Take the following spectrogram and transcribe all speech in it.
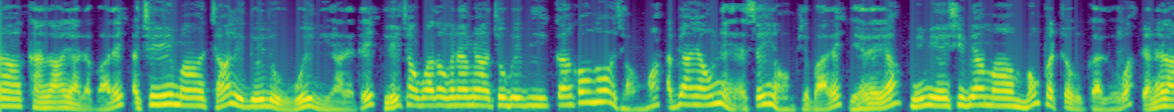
နာခံစားရတတ်ပါတယ်။အခြေအေးမှာဂျားလီသွေးလို့ဝေးနေရတဲ့တဲ့လေးချောက်ပါသောကဏ္ဍများအချိုးပေးပြီးကံကောင်းသောအကြောင်းမှာအပြာရောင်နဲ့အစိမ်းရောင်ဖြစ်ပါတယ်။ရေရရမိမိရဲ့ရှိပြားမှာမုံပတ်ထုတ်ကလို့ပါ။တနင်္လာ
